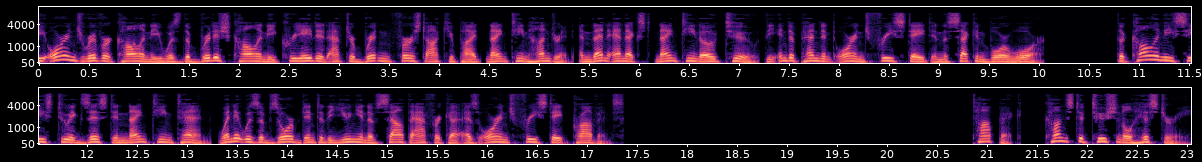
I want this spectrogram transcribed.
The Orange River Colony was the British colony created after Britain first occupied 1900 and then annexed 1902 the independent Orange Free State in the Second Boer War. The colony ceased to exist in 1910, when it was absorbed into the Union of South Africa as Orange Free State Province. Constitutional history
